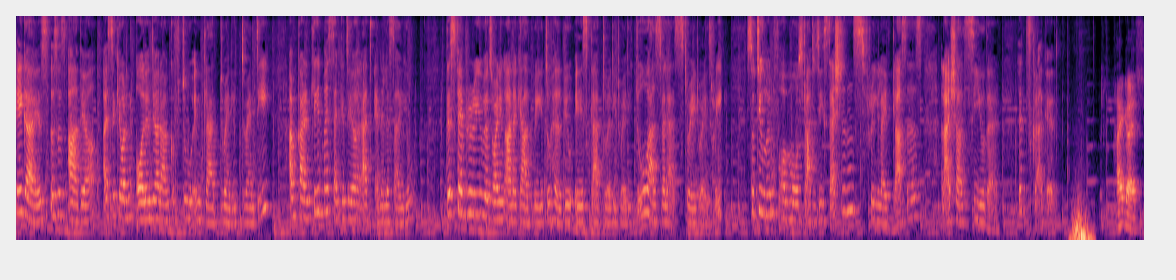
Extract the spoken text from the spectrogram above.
Hey guys, this is Adya. I secured an All India rank of 2 in CLAT 2020. I'm currently in my second year at NLSIU. This February, we're joining Unacademy to help you ace CLAT 2022 as well as 2023. So tune in for more strategy sessions, free live classes, and I shall see you there. Let's crack it. Hi guys,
